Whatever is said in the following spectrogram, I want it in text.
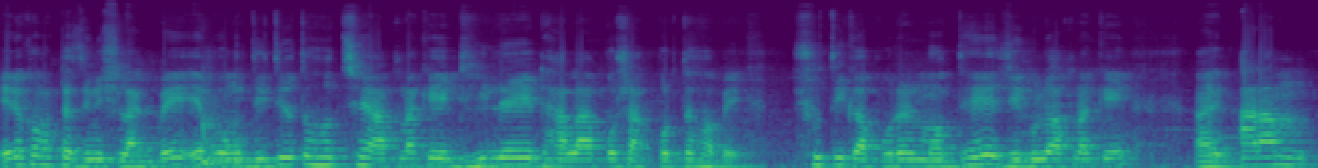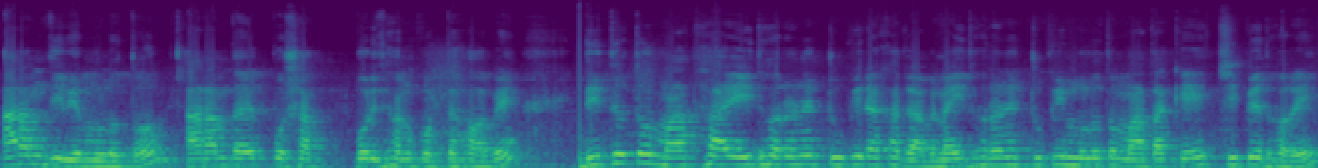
এরকম একটা জিনিস লাগবে এবং দ্বিতীয়ত হচ্ছে আপনাকে ঢিলে ঢালা পোশাক পরতে হবে। সুতি কাপড়ের মধ্যে যেগুলো আপনাকে আরাম আরাম দিবে মূলত। আরামদায়ক পোশাক পরিধান করতে হবে। দ্বিতীয়ত মাথায় এই ধরনের টুপি রাখা যাবে না। এই ধরনের টুপি মূলত মাথাকে চিপে ধরে,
